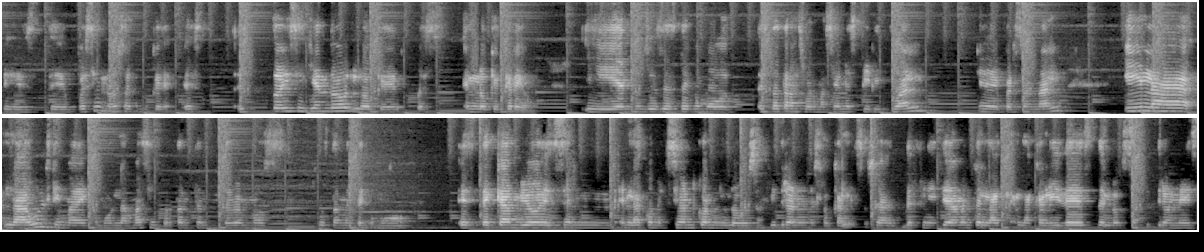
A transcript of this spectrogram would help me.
este, pues sí, ¿no? O sea, como que estoy siguiendo lo que, pues, en lo que creo. Y entonces, este, como, esta transformación espiritual, eh, personal, y la, la, última y como la más importante donde vemos justamente como este cambio es en, en, la conexión con los anfitriones locales. O sea, definitivamente la, la calidez de los anfitriones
